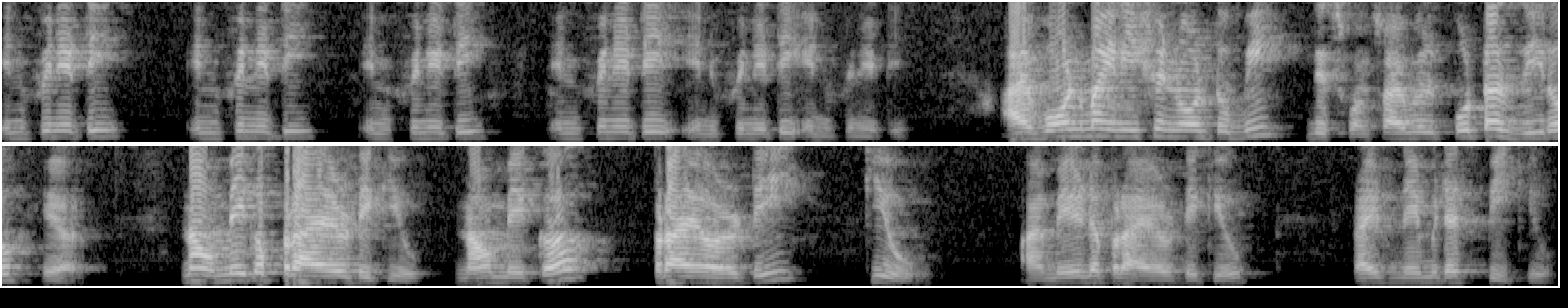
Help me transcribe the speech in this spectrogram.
infinity, infinity, infinity, infinity, infinity, infinity. I want my initial node to be this one. So I will put a 0 here. Now make a priority queue. Now make a priority queue. I made a priority queue, right? Name it as PQ.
